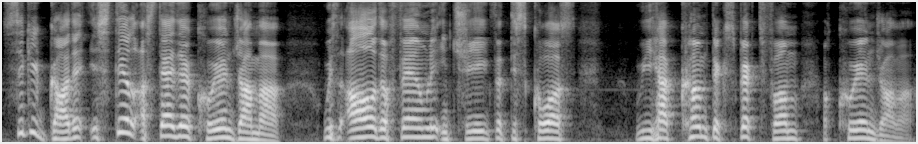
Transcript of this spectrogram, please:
Secret Garden is still a standard Korean drama with all the family intrigue, the discourse we have come to expect from a Korean drama.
